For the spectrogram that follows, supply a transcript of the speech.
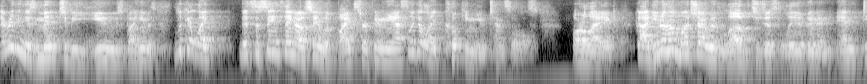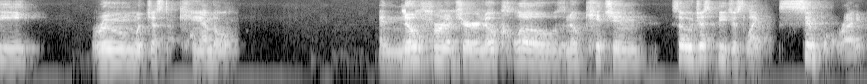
Everything is meant to be used by humans. Look at like that's the same thing I was saying with bikes or pain in the ass. Look at like cooking utensils or like God, you know how much I would love to just live in an empty room with just a candle and no furniture, no clothes, no kitchen. So it would just be just like simple, right?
